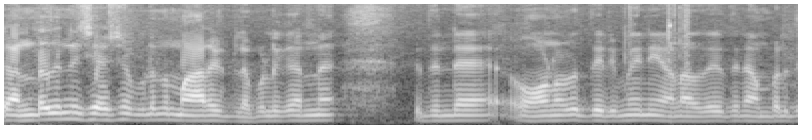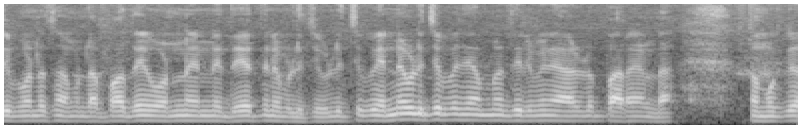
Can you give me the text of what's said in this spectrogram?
കണ്ടതിന് ശേഷം ഇവിടുന്ന് മാറിയിട്ടില്ല. പുള്ളിക്കാരന് ഇതിന്റെ ഓണർ തിരുമേനിയാണ്. അദ്ദേഹത്തിന് അമ്പലത്തിൽ പോകേണ്ട സമയത്ത് അപ്പോൾ അതേ ഉടനെ എന്നെ ഇദ്ദേഹത്തിനെ വിളിച്ചു. വിളിച്ചപ്പോൾ എന്നെ വിളിച്ചപ്പോൾ ഞാൻ തിരുമേനി ആരോടും പറയണ്ട. നമുക്ക്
